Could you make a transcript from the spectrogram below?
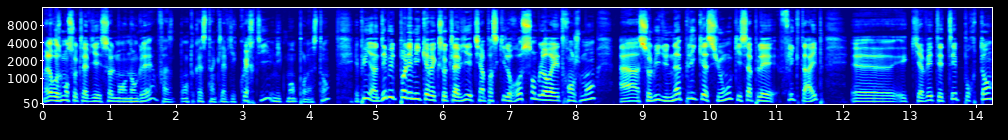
Malheureusement, ce clavier est seulement en anglais. Enfin, en tout cas, c'est un clavier QWERTY uniquement pour l'instant. Et puis, il y a un début de polémique avec ce clavier, tiens, parce qu'il ressemblerait étrangement à celui d'une application qui s'appelait FlickType, euh, qui avait été pourtant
